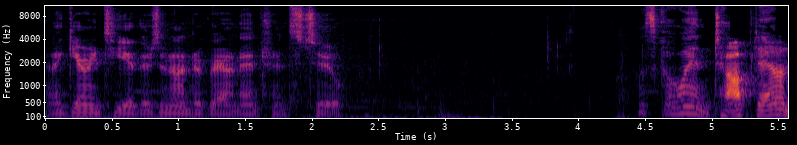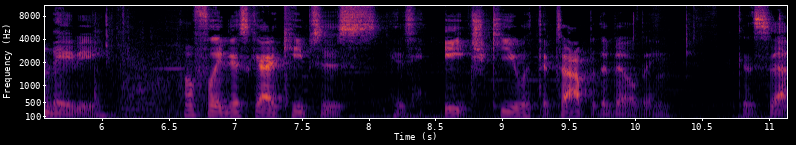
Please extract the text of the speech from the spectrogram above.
And I guarantee you there's an underground entrance too. Let's go in. Top down, baby. Hopefully this guy keeps his, his HQ at the top of the building. Because uh,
